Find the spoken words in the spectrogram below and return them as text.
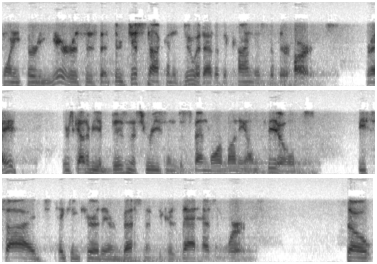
20, 30 years, is that they're just not going to do it out of the kindness of their hearts, right? There's got to be a business reason to spend more money on fields besides taking care of their investment because that hasn't worked. So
